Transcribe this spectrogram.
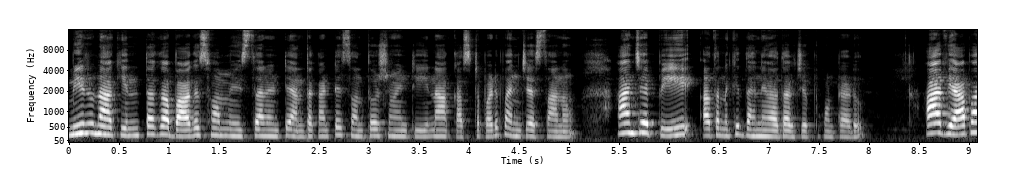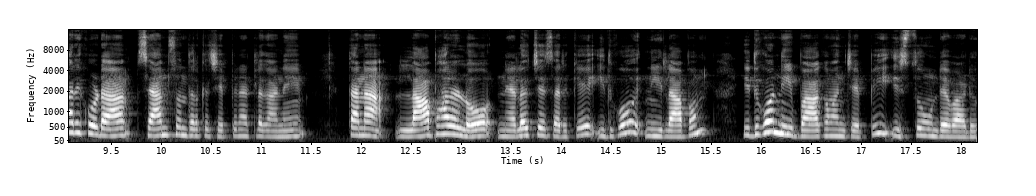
మీరు నాకు ఇంతగా భాగస్వామ్యం ఇస్తానంటే అంతకంటే సంతోషం ఏంటి? నా కష్టపడి పనిచేస్తాను అని చెప్పి అతనికి ధన్యవాదాలు చెప్పుకుంటాడు. ఆ వ్యాపారి కూడా శ్యామ్ సుందర్కి చెప్పినట్లుగానే తన లాభాలలో నెలొచ్చేసరికి ఇదిగో నీ లాభం ఇదిగో నీ భాగం అని చెప్పి ఇస్తూ ఉండేవాడు.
